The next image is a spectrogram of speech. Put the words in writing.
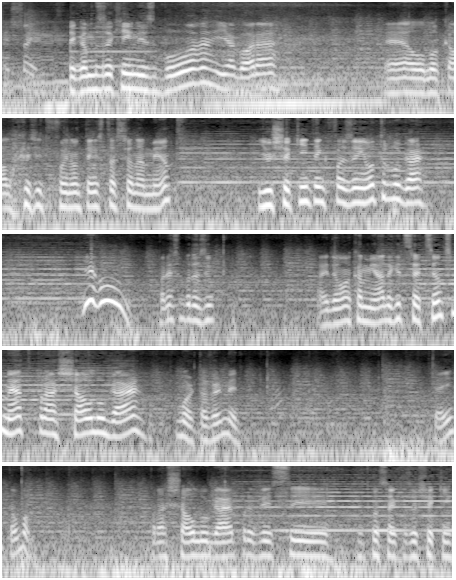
É isso aí. Chegamos aqui em Lisboa e agora é o local lá que a gente foi não tem estacionamento e o check-in tem que fazer em outro lugar. Uhul! Parece o Brasil. Aí deu uma caminhada aqui de 700 metros para achar o lugar. Amor, tá vermelho. Ok, então vamos. Para achar o lugar para ver se a gente consegue fazer o check-in.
